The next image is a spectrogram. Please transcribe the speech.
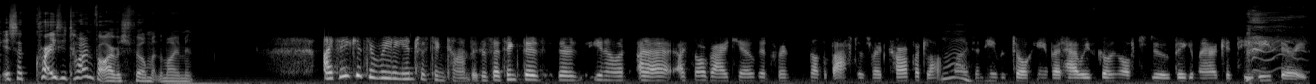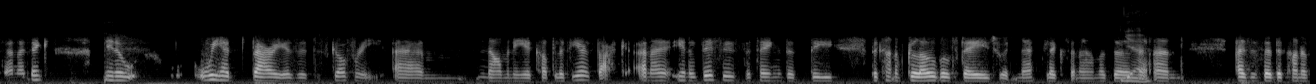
It's a crazy time for Irish film at the moment. I think it's a really interesting time because I think there's there's you know uh, I saw Barry Keoghan for instance on the BAFTAs red carpet last night and he was talking about how he's going off to do a big American TV series. And I think you know we had Barry as a Discovery um, nominee a couple of years back. And I you know this is the thing that the the kind of global stage with Netflix and Amazon Yeah. and as I said, the kind of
